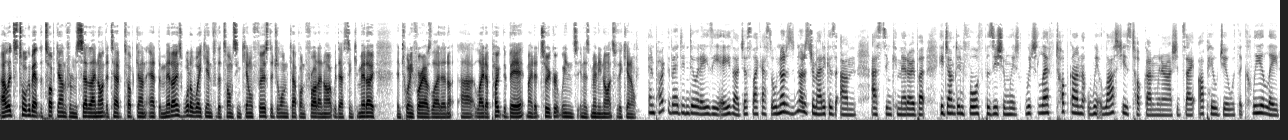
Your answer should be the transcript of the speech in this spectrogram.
Uh, let's talk about the Top Gun from Saturday night, the Tab Top Gun at the Meadows. What a weekend for the Thompson Kennel. First the Geelong Cup on Friday night with Aston Comedo. Then 24 hours later, uh, later Poke the Bear made it two group wins in as many nights for the Kennel. And Poke the Bear didn't do it easy either, just like Aston. Well, not as not as dramatic as um, Aston Comedo, but he jumped in fourth position, which which left Top Gun last year's Top Gun winner, I should say, uphill Jill with a clear lead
